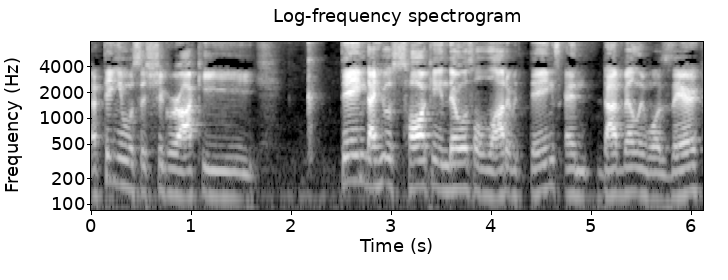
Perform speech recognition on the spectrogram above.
I think it was a Shigaraki thing that he was talking, and there was a lot of things, and that villain was there.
